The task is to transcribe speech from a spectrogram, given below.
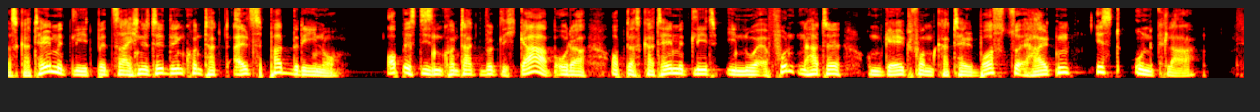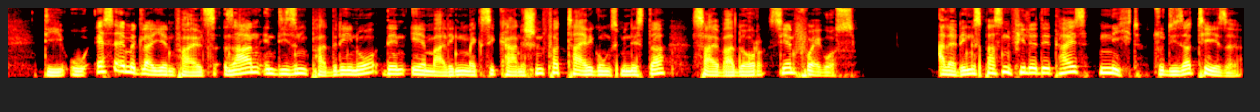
Das Kartellmitglied bezeichnete den Kontakt als Padrino. Ob es diesen Kontakt wirklich gab oder ob das Kartellmitglied ihn nur erfunden hatte, um Geld vom Kartellboss zu erhalten, ist unklar. Die US-Ermittler jedenfalls sahen in diesem Padrino den ehemaligen mexikanischen Verteidigungsminister Salvador Cienfuegos. Allerdings passen viele Details nicht zu dieser These.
